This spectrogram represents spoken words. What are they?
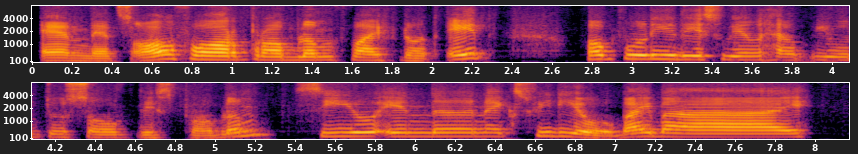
And that's all for problem 5.8. Hopefully this will help you to solve this problem. See you in the next video. Bye-bye.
